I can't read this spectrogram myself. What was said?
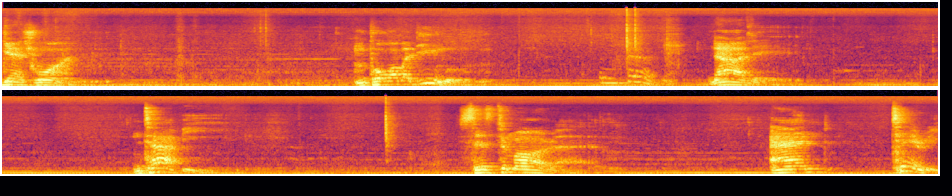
Gash 1. Mpoa Badimu. Nade. Ntabi. Sister Mara. And Terry.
